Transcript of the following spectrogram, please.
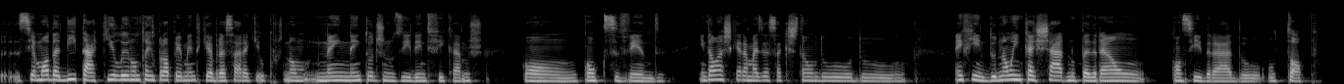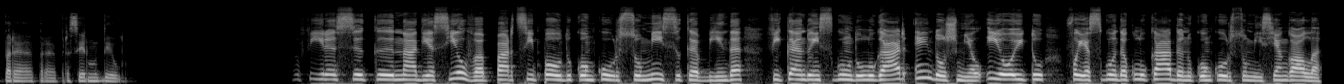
eh, se a moda dita aquilo, eu não tenho propriamente que abraçar aquilo porque não, nem, nem todos nos identificamos com, com o que se vende. Então acho que era mais essa questão do, do enfim, do não encaixar no padrão considerado o top para, para, para ser modelo. Refira-se que Nádia Silva participou do concurso Miss Cabinda, ficando em segundo lugar em 2008. Foi a segunda colocada no concurso Miss Angola.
